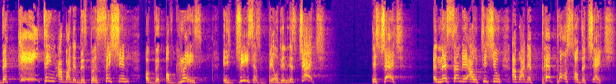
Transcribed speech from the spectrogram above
The key thing about the dispensation of, the, of grace is Jesus building his church. His church. And next Sunday, I'll teach you about the purpose of the church.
